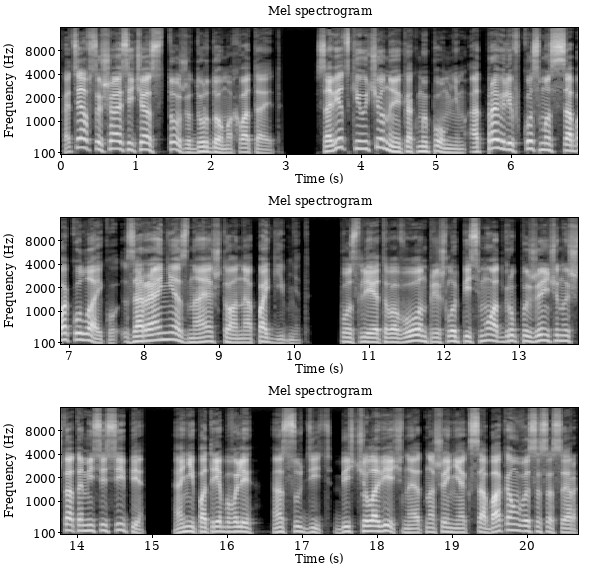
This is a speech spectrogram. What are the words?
Хотя в США сейчас тоже дурдома хватает. Советские ученые, как мы помним, отправили в космос собаку-лайку, заранее зная, что она погибнет. После этого в ООН пришло письмо от группы женщин из штата Миссисипи. Они потребовали осудить бесчеловечное отношение к собакам в СССР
